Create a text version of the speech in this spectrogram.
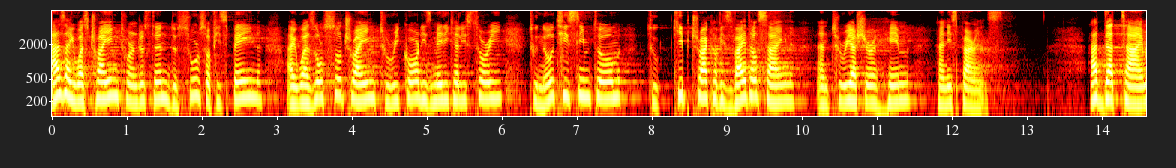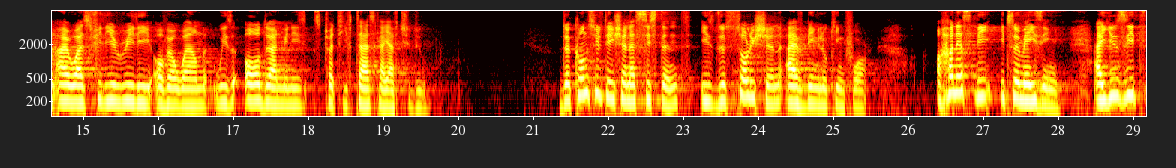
As I was trying to understand the source of his pain, I was also trying to record his medical history, to note his symptoms, to keep track of his vital signs, and to reassure him and his parents. At that time, I was feeling really overwhelmed with all the administrative tasks I have to do. The consultation assistant is the solution I have been looking for. Honestly, it's amazing. I use it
